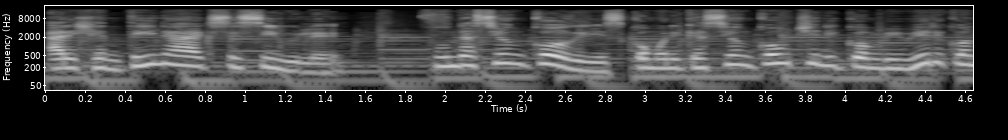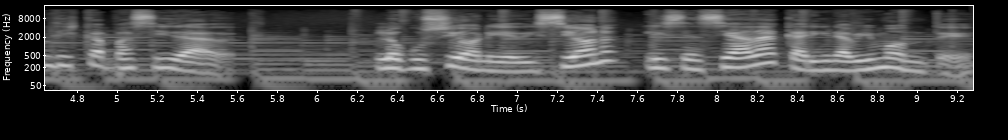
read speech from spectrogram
Argentina Accesible, Fundación CODIS, Comunicación Coaching y Convivir con Discapacidad. Locución y edición, licenciada Karina Bimonte.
